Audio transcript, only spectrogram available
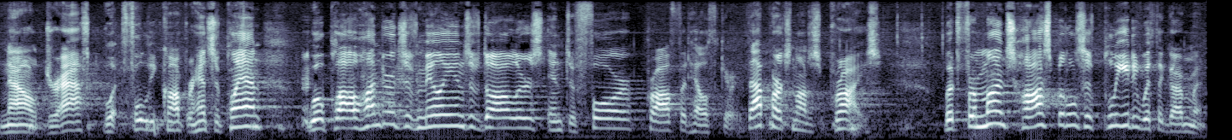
now draft, what fully comprehensive plan will plow hundreds of millions of dollars into for-profit healthcare. That part's not a surprise. But for months, hospitals have pleaded with the government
